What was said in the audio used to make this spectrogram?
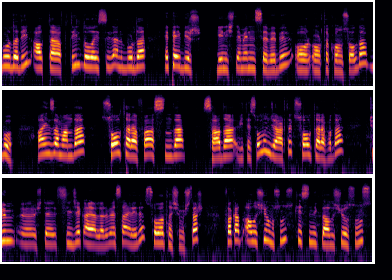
Burada değil, alt tarafta değil. Dolayısıyla hani burada epey bir genişlemenin sebebi or- orta konsolda bu. Aynı zamanda sol tarafa aslında sağda vites olunca artık sol tarafa da tüm e, işte silecek ayarları vesaireyi de sola taşımışlar. Fakat alışıyor musunuz? Kesinlikle alışıyorsunuz.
